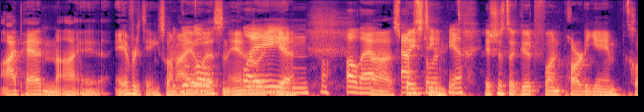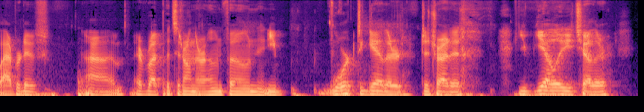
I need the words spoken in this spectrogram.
iPad and I, everything. It's on Google iOS and Android. Play yeah, and all that. Uh, App Space Store, Team. Yeah. it's just a good fun party game, collaborative. Um, everybody puts it on their own phone and you work together to try to you yell at each other.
